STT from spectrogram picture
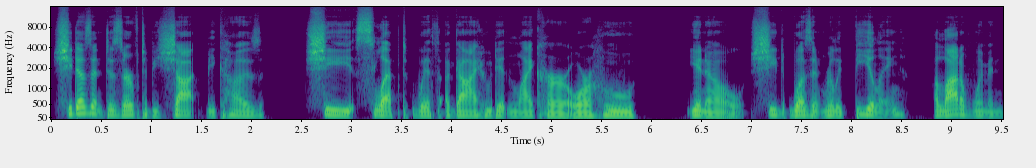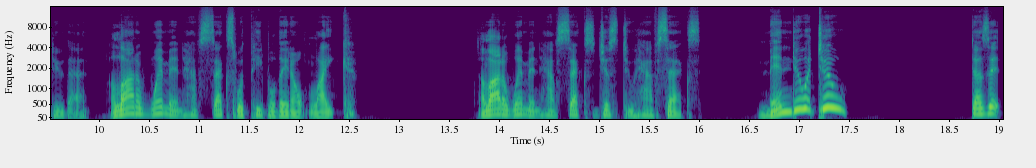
She doesn't deserve to be shot because she slept with a guy who didn't like her or who, you know, she wasn't really feeling. A lot of women do that. A lot of women have sex with people they don't like. A lot of women have sex just to have sex. Men do it too. Does it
